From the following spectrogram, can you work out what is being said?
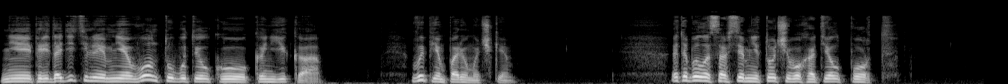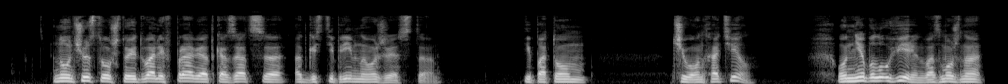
Не передадите ли мне вон ту бутылку коньяка? Выпьем по рюмочке». Это было совсем не то, чего хотел Порт но он чувствовал, что едва ли вправе отказаться от гостеприимного жеста. И потом, чего он хотел? Он не был уверен, возможно,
